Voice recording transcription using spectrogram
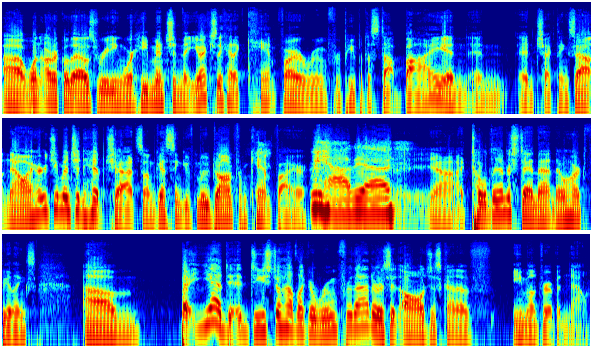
uh, one article that I was reading where he mentioned that you actually had a campfire room for people to stop by and and and check things out. Now I heard you mention HipChat, so I'm guessing you've moved on from campfire. We have, yeah. Uh, yeah, I totally understand that. No hard feelings. Um, but yeah, do, do, you still have like a room for that, or is it all just kind of email driven now?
